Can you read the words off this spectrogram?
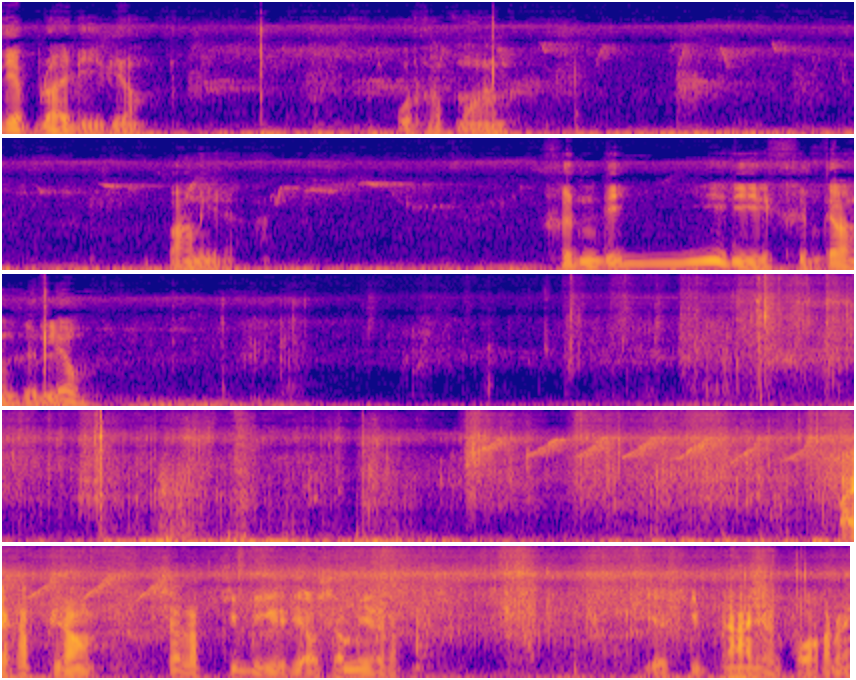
เรียบร้อยดีพี่น้องปูดครับมองวางนี่แหละขึ้นดีดีขึ้นแต่ว่าขึ้นเร็ว ไปครับพี่น้องสำหรับคลิปนี้ก็จะเอาซ้ำนี่แหละครับ เดี๋ยวคลิปหน้าจะพอกันไหม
